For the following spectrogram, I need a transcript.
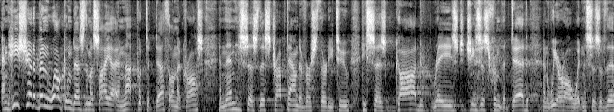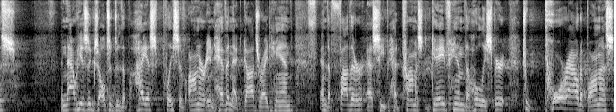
And he should have been welcomed as the Messiah and not put to death on the cross. And then he says this, drop down to verse 32. He says, God raised Jesus from the dead, and we are all witnesses of this. And now he is exalted to the highest place of honor in heaven at God's right hand. And the Father, as he had promised, gave him the Holy Spirit to pour out upon us,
